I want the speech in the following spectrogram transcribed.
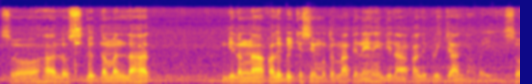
so halos good naman lahat. Hindi lang nakakalibrate kasi yung motor natin na yan hindi nakakalibrate yan. Okay. So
